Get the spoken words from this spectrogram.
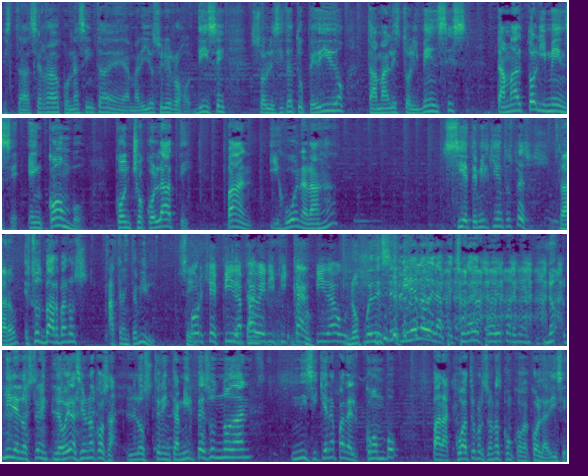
está cerrado con una cinta de amarillo, azul y rojo. Dice, solicita tu pedido, tamales tolimenses, tamal tolimense en combo con chocolate, pan y jugo de naranja, 7.500 pesos. Claro. Estos bárbaros a 30.000. Jorge, pida para verificar, pida uno. No puede ser. Mire lo de la pechuga de pollo, por ejemplo. No, mire, los 30 le voy a decir una cosa. Los 30 mil pesos no dan ni siquiera para el combo para cuatro personas con Coca-Cola. Dice,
